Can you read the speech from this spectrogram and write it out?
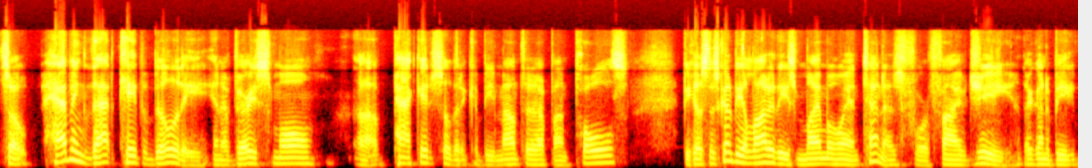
So having that capability in a very small uh, package so that it could be mounted up on poles, because there's going to be a lot of these MIMO antennas for 5G. They're going to be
